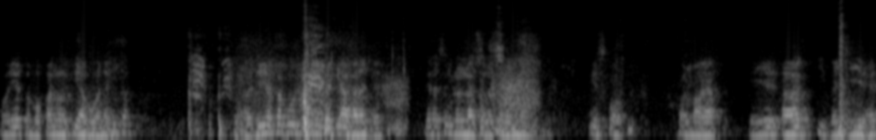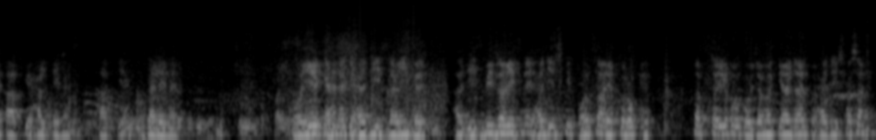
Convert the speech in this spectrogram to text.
اور یہ تو مقرر کیا ہوا نہیں تھا۔ تو ہدیہ قبول کرنے میں کیا حرج ہے؟ کہ رسول اللہ صلی اللہ علیہ وسلم نے اس کو فرمایا کہ یہ آگ کی زنجیر ہے آپ کے حلقے میں آپ کے گلے میں اور یہ کہنا کہ حدیث ضعیف ہے حدیث بھی حدیث کی بہت سارے طرق ہے سب طریقوں کو جمع کیا جائے تو حدیث حسن ہے۔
